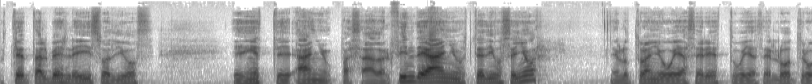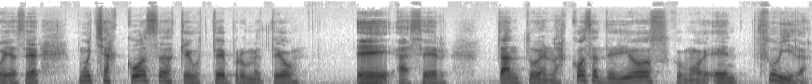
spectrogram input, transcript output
usted tal vez le hizo a Dios en este año pasado? Al fin de año usted dijo, Señor, el otro año voy a hacer esto, voy a hacer lo otro, voy a hacer muchas cosas que usted prometió hacer, tanto en las cosas de Dios como en su vida.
